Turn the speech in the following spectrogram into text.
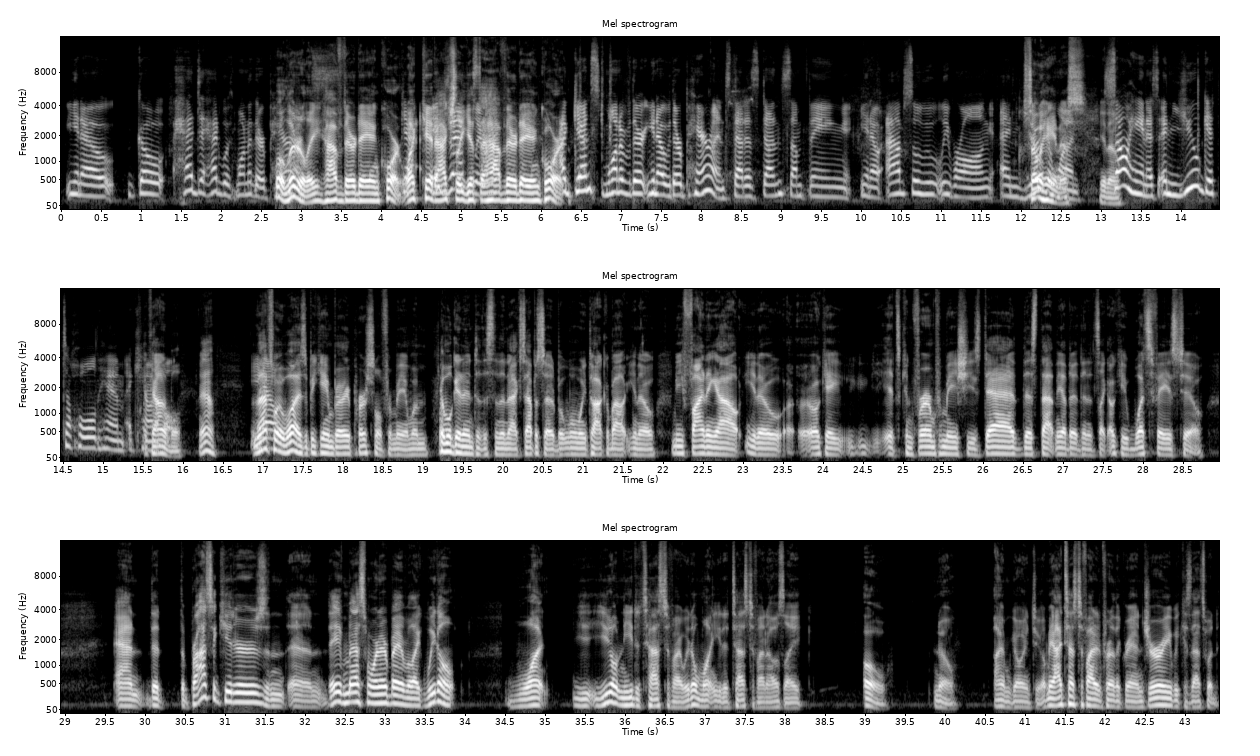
you know, go head to head with one of their parents. Well, literally have their day in court. Yeah, what kid exactly, actually gets to have their day in court? Against one of their, you know, their parents that has done something, you know, absolutely wrong and you're so heinous, one, you know. So heinous and you get to hold him accountable. Accountable. Yeah. And that's know, what it was. It became very personal for me. And when and we'll get into this in the next episode, but when we talk about, you know, me finding out, you know, uh, okay, it's confirmed for me she's dead, this, that, and the other, then it's like, okay, what's phase two? And the the prosecutors and, and Dave Messmore and everybody were like, we don't want you, you don't need to testify. We don't want you to testify. And I was like, oh, no, I am going to. I mean, I testified in front of the grand jury because that's what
